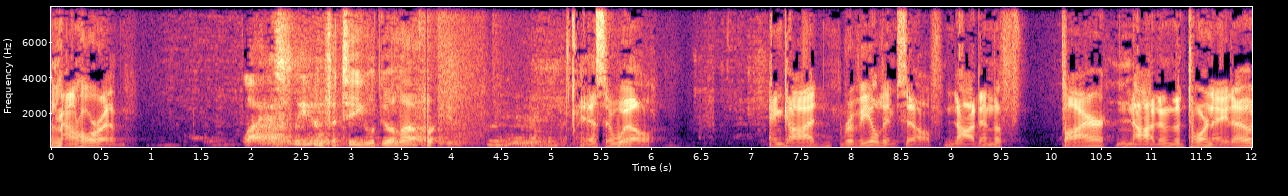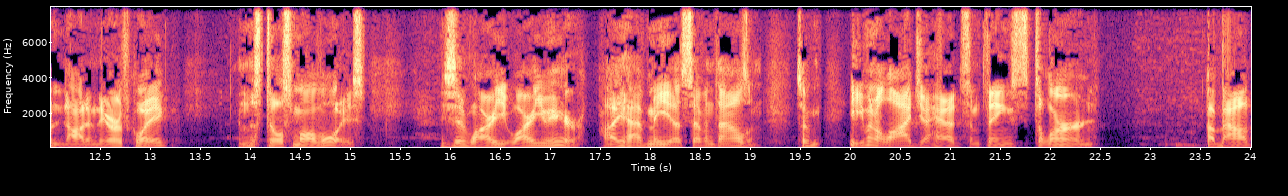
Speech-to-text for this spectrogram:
Mount Horeb. Lack of sleep and fatigue will do a lot for you. Yes, it will. And God revealed himself, not in the fire, not in the tornado, not in the earthquake, in the still small voice. He said, "Why are you? Why are you here? I have me at seven thousand. So even Elijah had some things to learn about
